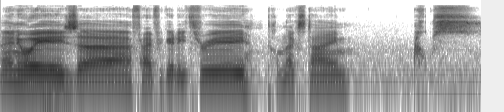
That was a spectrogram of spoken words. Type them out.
Anyways, uh, 583. Till next time. Ouse.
